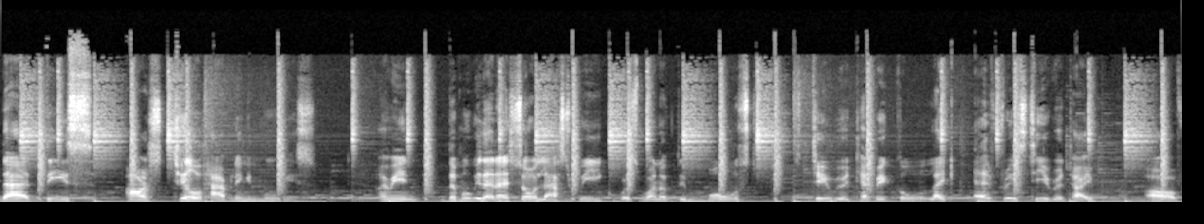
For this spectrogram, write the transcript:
that these are still happening in movies I mean, the movie that I saw last week was one of the most stereotypical, like every stereotype of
